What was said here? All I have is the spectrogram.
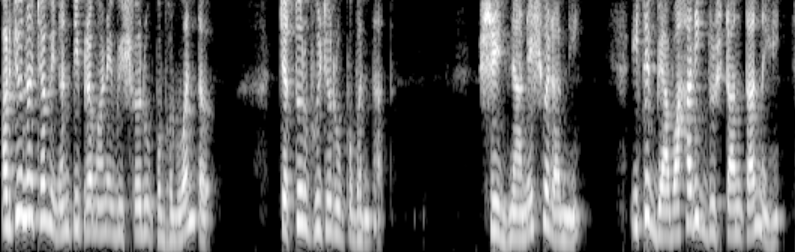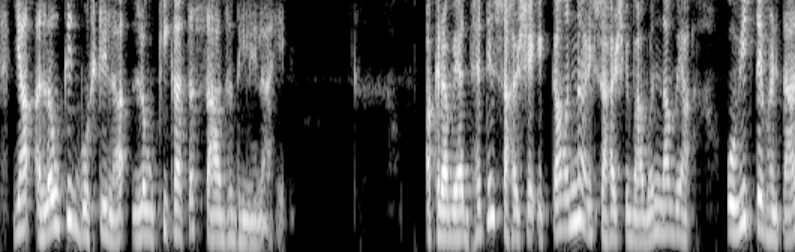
अर्जुनाच्या विनंतीप्रमाणे विश्वरूप भगवंत चतुर्भुज रूप बनतात. श्री ज्ञानेश्वरांनी इथे व्यावहारिक दृष्टांताने या अलौकिक गोष्टीला लौकिकाचा साज दिलेला आहे. अकराव्या अध्यायातील सहाशे एक्कावन्न आणि सहाशे बावन्नाव्या ओवीत ते म्हणतात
